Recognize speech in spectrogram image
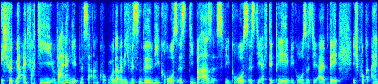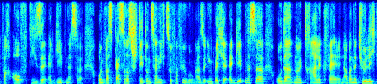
Ich würde mir einfach die Wahlergebnisse angucken. Oder wenn ich wissen will, wie groß ist die Basis, wie groß ist die FDP, wie groß groß ist die AfD. Ich gucke einfach auf diese Ergebnisse. Und was Besseres steht uns ja nicht zur Verfügung. Also irgendwelche Ergebnisse oder neutrale Quellen. Aber natürlich,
